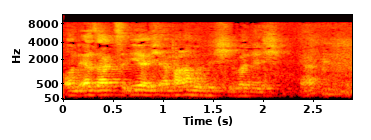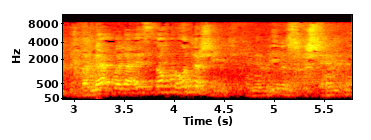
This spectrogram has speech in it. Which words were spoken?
Und er sagt zu ihr, ich erbarme mich über dich. Ja? Dann merkt man, da ist doch ein Unterschied in dem Liebesverständnis.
